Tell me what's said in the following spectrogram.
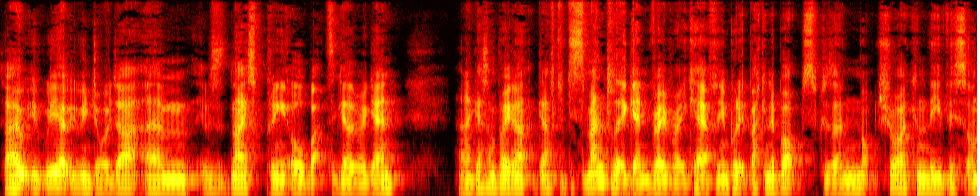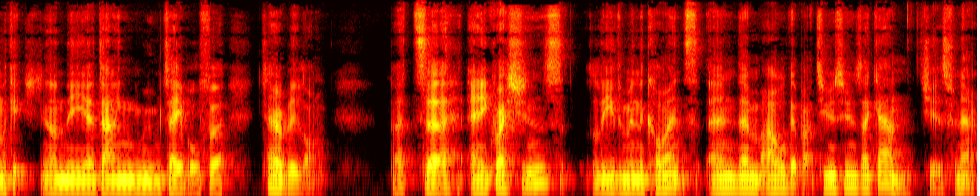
So I hope, really hope you've enjoyed that. Um, it was nice putting it all back together again. And I guess I'm probably going to have to dismantle it again very, very carefully and put it back in a box because I'm not sure I can leave this on the kitchen, on the uh, dining room table for terribly long. But uh, any questions, leave them in the comments and um, I will get back to you as soon as I can. Cheers for now.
